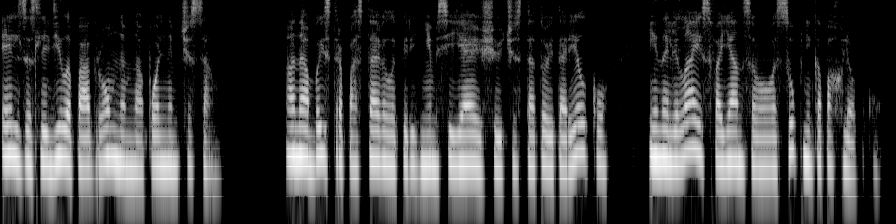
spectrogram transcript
Эльза следила по огромным напольным часам. Она быстро поставила перед ним сияющую чистотой тарелку и налила из фаянсового супника похлебку.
